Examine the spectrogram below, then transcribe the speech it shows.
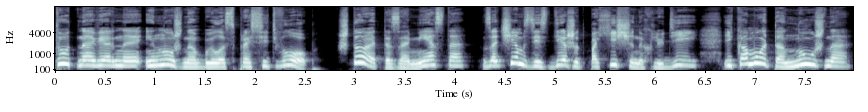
Тут, наверное, и нужно было спросить в лоб, что это за место, зачем здесь держат похищенных людей и кому это нужно.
